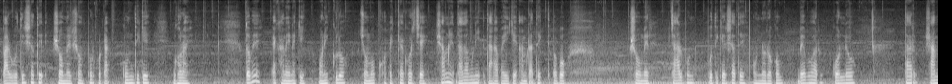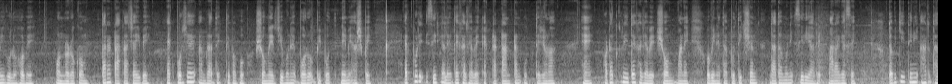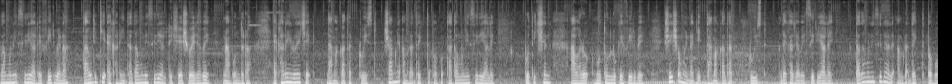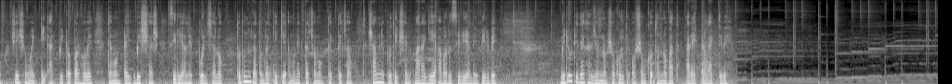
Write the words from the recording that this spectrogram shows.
পার্বতীর সাথে সোমের সম্পর্কটা কোন দিকে ঘোরায়? তবে এখানে নাকি অনেকগুলো চমক অপেক্ষা করছে। সামনে দাদামণি ধারাবাহিকে আমরা দেখতে পাবো। সোমের চার বোন প্রতীকের সাথে অন্যরকম ব্যবহার করলেও তার স্বামীগুলো হবে অন্যরকম। তারা টাকা চাইবে। এক পর্যায়ে আমরা দেখতে পাবো সোমের জীবনে বড় বিপদ নেমে আসবে। এরপরে সিরিয়ালে দেখা যাবে একটা টান টান উত্তেজনা। হ্যাঁ হঠাৎ করেই দেখা যাবে সোম মানে অভিনেতা প্রতীক সেন দাদামণি সিরিয়ালে মারা গেছে। তবে কি তিনি আর দাদামণি সিরিয়ালে ফিরবে না? তাহলে কি এখানেই দাদামণি সিরিয়ালটি শেষ হয়ে যাবে? না বন্ধুরা, এখানেই রয়েছে ধামাকাতার টুইস্ট। সামনে আমরা দেখতে পাবো দাদামণি সিরিয়ালে প্রতীক সেন আবারও নতুন লুকে ফিরবে। সেই সময় নাকি ধামাকাদার টুইস্ট দেখা যাবে সিরিয়ালে। দাদামণি সিরিয়ালে আমরা দেখতে পাবো সেই সময় টিআরপি টপার হবে, তেমনটাই বিশ্বাস সিরিয়ালের পরিচালক। তো বন্ধুরা, তোমরা কে কে এমন একটা চমক দেখতে চাও? সামনে প্রতীক সেন মারা গিয়ে আবারও সিরিয়ালে ফিরবে। ভিডিওটি দেখার জন্য সকলকে অসংখ্য ধন্যবাদ। আর একটা লাইক দেবে।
